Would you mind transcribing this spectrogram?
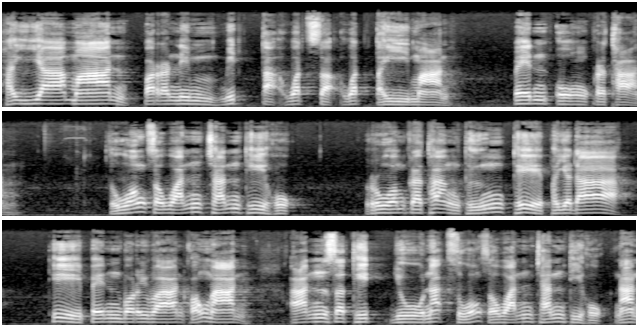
พยามารปรนิมมิตรวัสวัตตีมารเป็นองค์ประธาน สวงสวรรค์ชั้นที่หกรวมกระทั่งถึงเทพพยดา ที่เป็นบริวารของมารอันสถิตอยู่ณสวงสวรรค์ชั้นที่หกนั้น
